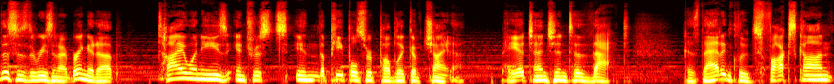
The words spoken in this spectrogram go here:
this is the reason I bring it up, Taiwanese interests in the People's Republic of China. Pay attention to that, because that includes Foxconn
